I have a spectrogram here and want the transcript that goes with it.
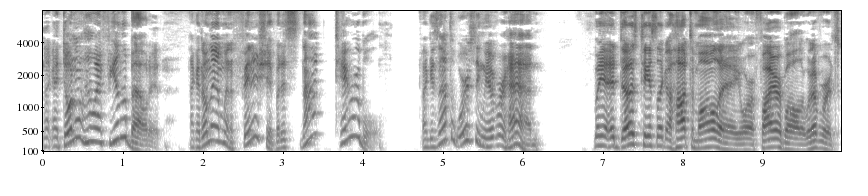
Like, I don't know how I feel about it. Like, I don't think I'm to finish it, but it's not terrible. Like, it's not the worst thing we ever had. But yeah, it does taste like a hot tamale or a fireball or whatever it's.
